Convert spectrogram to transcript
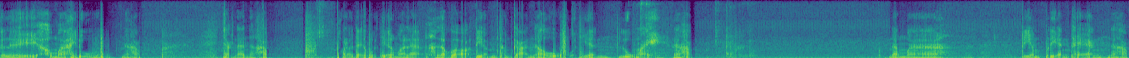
ก็เลยเอามาให้ดูนะครับ จากนั้นนะครับ พอเราได้หัวเทียนออกมาแล้วเราก็เตรียมทำการเอาหัวเทียนลูกใหม่นะครับนำมาเตรียมเปลี่ยนแทนนะครับ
